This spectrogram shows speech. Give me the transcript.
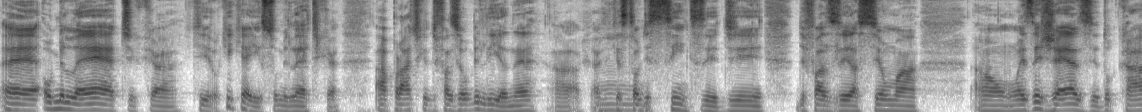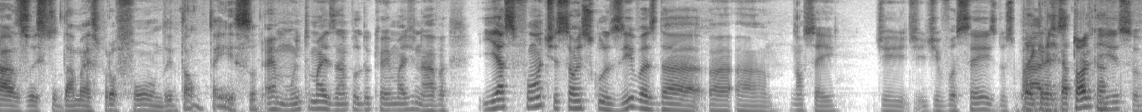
é, homilética. Que, o que, que é isso, homilética? A prática de fazer homilia, né? A, a questão de síntese, de, de fazer assim uma, uma exegese do caso, estudar mais profundo. Então tem isso. É muito mais amplo do que eu imaginava. E as fontes são exclusivas da. a- a- não sei. De, de, de vocês, dos padres? Igreja Católica? Isso.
